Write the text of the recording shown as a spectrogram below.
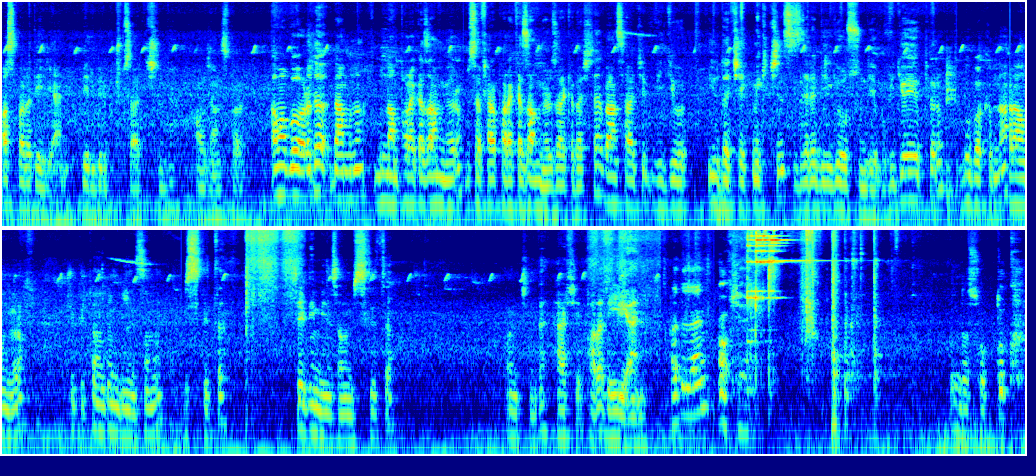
Az para değil yani. Bir, bir buçuk saat içinde alacağınız para. Ama bu arada ben bunu bundan para kazanmıyorum. Bu sefer para kazanmıyoruz arkadaşlar. Ben sadece videoyu da çekmek için sizlere bilgi olsun diye bu videoyu yapıyorum. Bu bakımdan para almıyorum. Çünkü tanıdığım bir insanın bisikleti, sevdiğim bir insanın bisikleti. Onun için de her şey para değil yani. Hadi lan. Okey. Bunu da soktuk.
